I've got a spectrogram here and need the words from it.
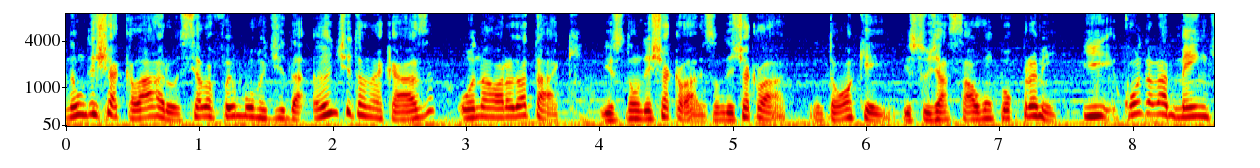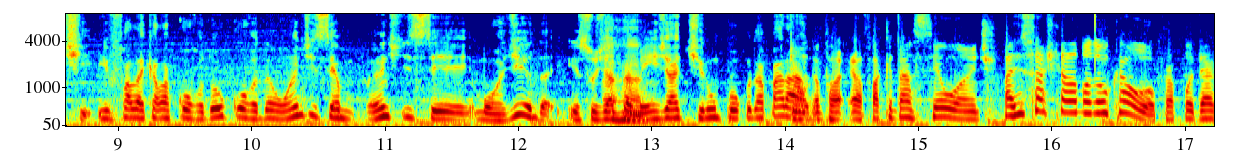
não deixa claro se ela foi mordida antes de estar na casa ou na hora do ataque. Isso não deixa claro, isso não deixa claro. Então, ok, isso já salva um pouco pra mim. E quando ela mente e fala que ela acordou o cordão antes de ser, antes de ser mordida, isso já Aham. também já tira um pouco da parada. ela, fala, ela fala que nasceu antes. Mas isso acho que ela mandou o caô, pra poder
